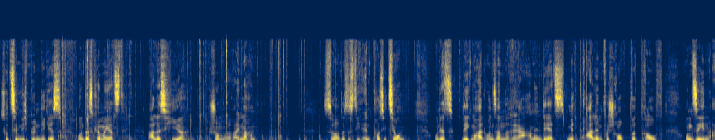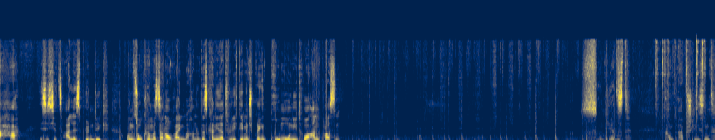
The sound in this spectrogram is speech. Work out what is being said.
so ziemlich bündig ist. Und das können wir jetzt alles hier schon mal reinmachen. So, das ist die Endposition. Und jetzt legen wir halt unseren Rahmen, der jetzt mit allem verschraubt wird, drauf und sehen, aha, es ist jetzt alles bündig und so können wir es dann auch reinmachen. Und das kann ich natürlich dementsprechend pro Monitor anpassen. So, und jetzt kommt abschließend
